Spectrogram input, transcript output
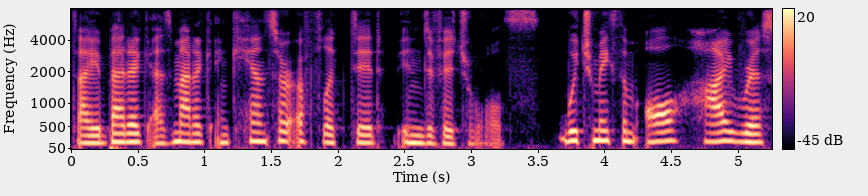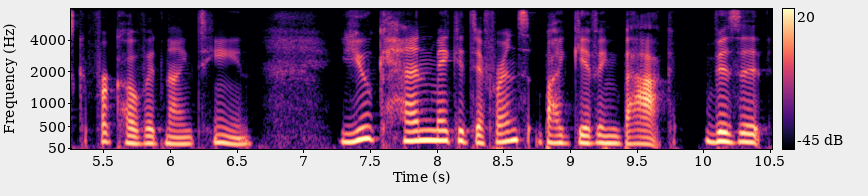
diabetic, asthmatic, and cancer afflicted individuals, which makes them all high risk for COVID 19. You can make a difference by giving back. Visit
